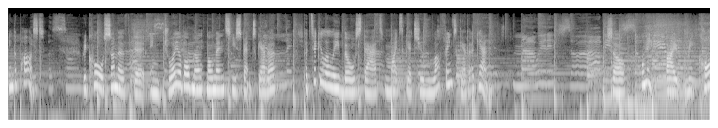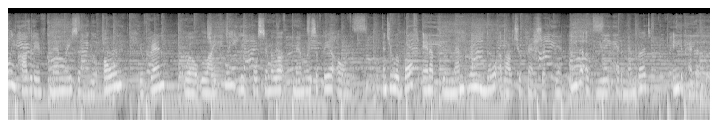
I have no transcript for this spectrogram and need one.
in the past. Recall some of the enjoyable mo moments you spent together, particularly those that might get you laughing together again. So, only by recalling positive memories of your own, your friend will likely recall similar memories of their own. And you will both end up remembering more about your friendship than either of you had remembered independently.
